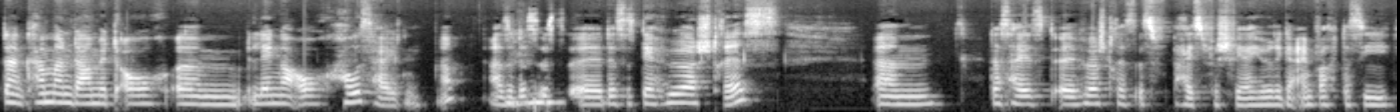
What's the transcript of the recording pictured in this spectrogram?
dann kann man damit auch ähm, länger auch haushalten. Ne? Also mhm. das ist äh, das ist der Hörstress. Ähm, das heißt, äh, Hörstress ist, heißt für Schwerhörige einfach, dass sie,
